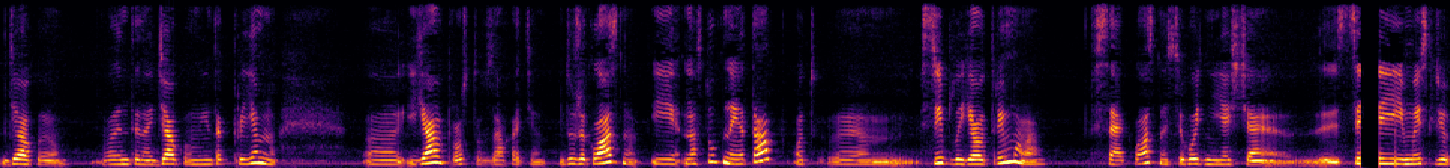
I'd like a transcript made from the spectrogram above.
Дякую, Валентина, дякую, мені так приємно. Е, Я просто в захваті. Дуже класно. І наступний етап, от ем, срібло я отримала. Все класно. Сьогодні я ще е, з цією мислю,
